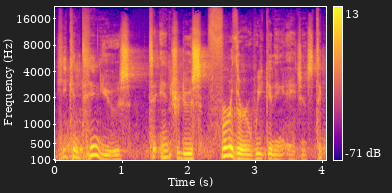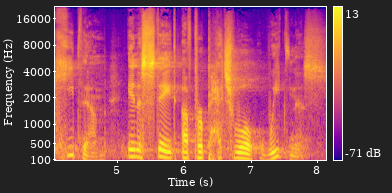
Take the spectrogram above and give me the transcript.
He continues to introduce further weakening agents to keep them in a state of perpetual weakness.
